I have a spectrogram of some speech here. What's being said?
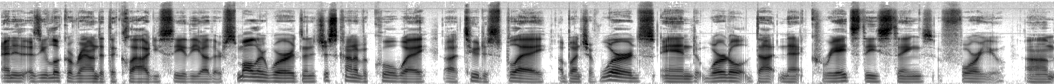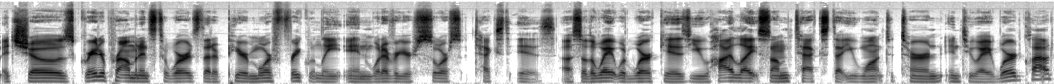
And as you look around at the cloud, you see the other smaller words, and it's just kind of a cool way uh, to display a bunch of words and Wordle.net creates these things for you. Um, it shows greater prominence to words that appear more frequently in whatever your source text is. Uh, so, the way it would work is you highlight some text that you want to turn into a word cloud,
